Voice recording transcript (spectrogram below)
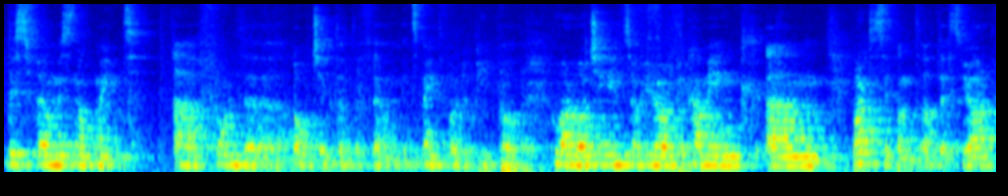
this film is not made uh, for the object of the film, it's made for the people who are watching it, so you are becoming um, participant of this. You are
